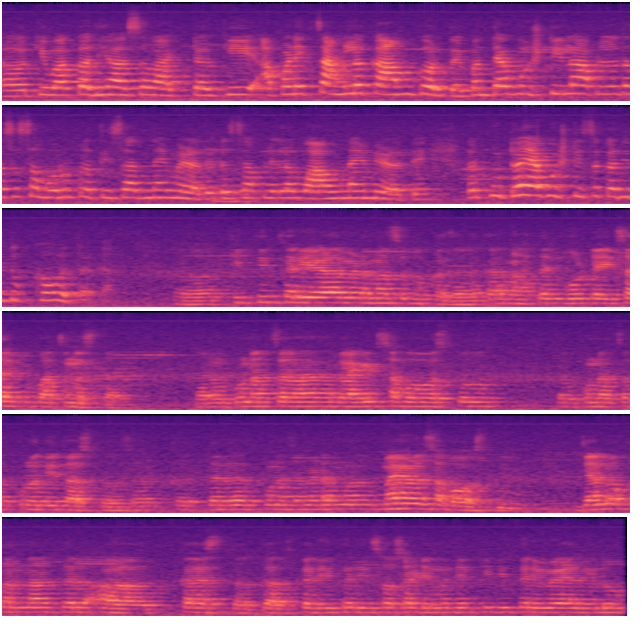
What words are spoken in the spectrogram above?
किंवा कधी असं वाटतं की आपण एक चांगलं काम करतोय पण त्या गोष्टीला आपल्याला तसं समोरून प्रतिसाद नाही मिळत आहे तसं आपल्याला वाव नाही मिळत आहे. तर कुठं या गोष्टीचं कधी दुःख होतं का? कितीतरी वेळा मॅडम असं दुःख झालं. कारण हाताची बोट एकसारखी पाच नसतात. कारण कुणाचा रागीट स्वभाव असतो तर कुणाचा क्रोधित असतो. तर तर कुणाचा मॅडम मायाळ स्वभाव असतो. ज्या लोकांना तर काय असतं कधी कधी सोसायटीमध्ये कितीतरी वेळा गेलो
